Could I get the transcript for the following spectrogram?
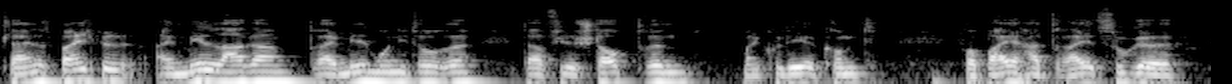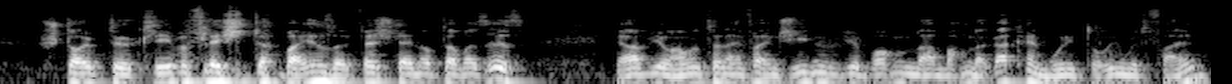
Kleines Beispiel, ein Mehllager, drei Mehlmonitore, da viel Staub drin. Mein Kollege kommt vorbei, hat drei zugestäubte Klebeflächen dabei und soll feststellen, ob da was ist. Ja, wir haben uns dann einfach entschieden, wir brauchen da, machen da gar kein Monitoring mit Fallen.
